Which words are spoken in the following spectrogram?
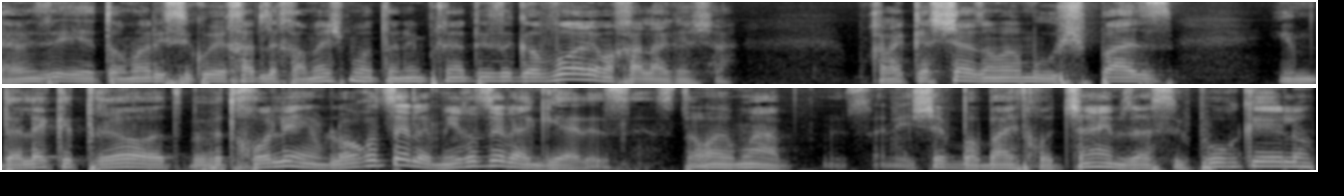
גם אם זה, אתה אומר לי סיכוי 1 ל-500, אני מבחינתי זה גבוה למחלה קשה. מחלה קשה זה אומר מאושפז עם דלקת ריאות בבית חולים, לא רוצה, מי רוצה להגיע לזה? אז אתה אומר, מה, אני אשב בבית חודשיים, זה הסיפור כאילו?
